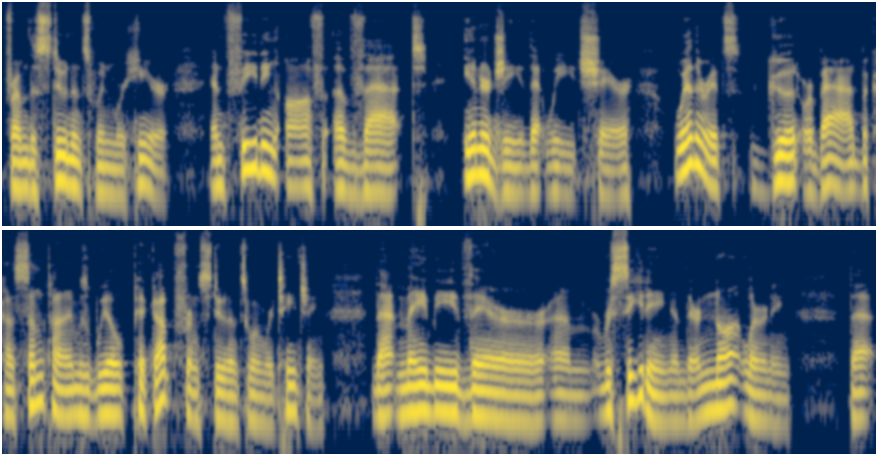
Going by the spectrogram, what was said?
from the students when we're here, and feeding off of that energy that we each share whether it's good or bad, because sometimes we'll pick up from students when we're teaching that maybe they're um, receding and they're not learning that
